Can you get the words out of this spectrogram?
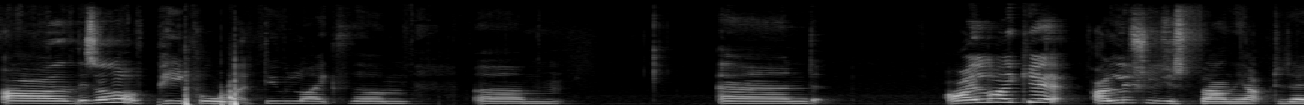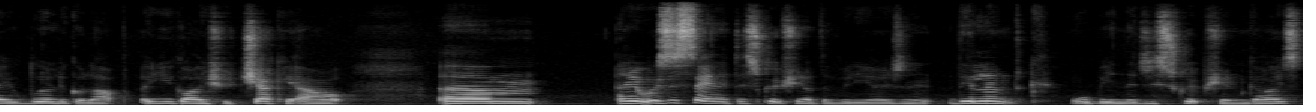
uh, there's a lot of people that do like them, um, and I like it. I literally just found the app today, really good app. You guys should check it out. Um, and it was just saying the description of the videos, and the link will be in the description, guys,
